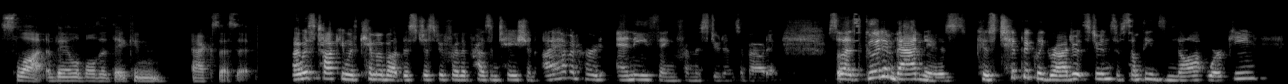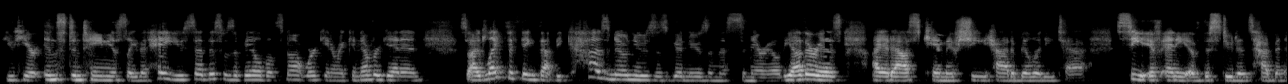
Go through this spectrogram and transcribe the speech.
slot available that they can access it? I was talking with Kim about this just before the presentation. I haven't heard anything from the students about it. So that's good and bad news because typically graduate students, if something's not working, you hear instantaneously that, hey, you said this was available, it's not working, or I can never get in. So I'd like to think that because no news is good news in this scenario. The other is I had asked Kim if she had ability to see if any of the students had been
